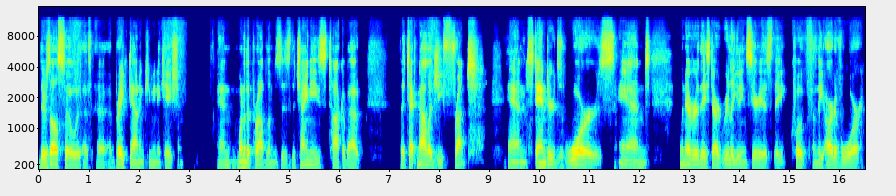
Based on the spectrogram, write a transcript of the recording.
there's also a, a, breakdown in communication. And one of the problems is the Chinese talk about the technology front and standards wars. And whenever they start really getting serious, they quote from The Art of War.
